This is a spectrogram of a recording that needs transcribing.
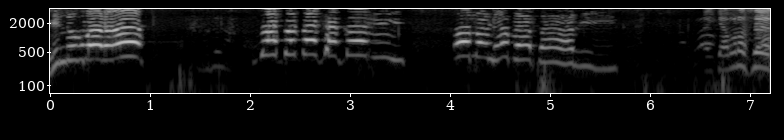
হিন্দু বড় যত টাকা করি ও ব্যাপারি। কেমন আছেন?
